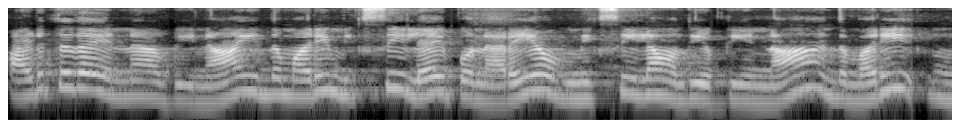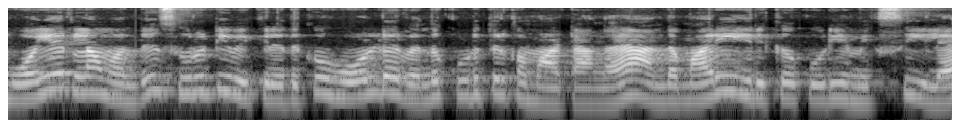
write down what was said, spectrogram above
அடுத்ததாக என்ன அப்படின்னா இந்த மாதிரி மிக்சியில் இப்போ நிறைய மிக்சிலாம் வந்து எப்படின்னா இந்த மாதிரி ஒயர்லாம் வந்து சுருட்டி வைக்கிறதுக்கு ஹோல்டர் வந்து கொடுத்துருக்க மாட்டாங்க. அந்த மாதிரி இருக்கக்கூடிய மிக்சியில்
